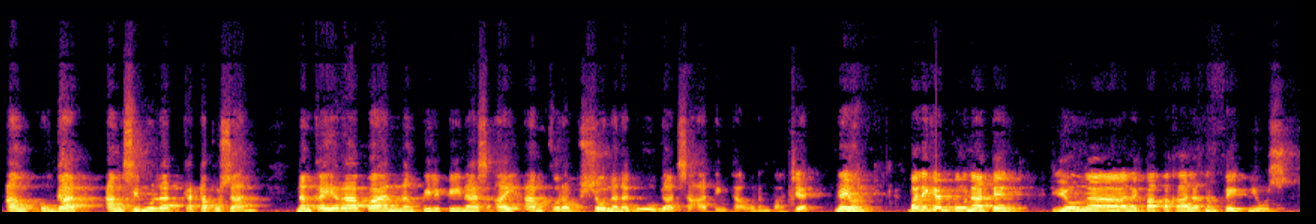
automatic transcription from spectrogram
ang ugat, ang simulat katapusan ng kahirapan ng Pilipinas ay ang korupsyon na nag-uugat sa ating taunang budget. Ngayon, balikan po natin yung ah, nagpapakalat ng fake news.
